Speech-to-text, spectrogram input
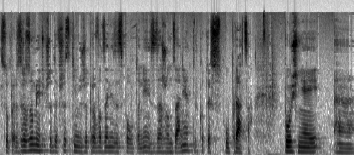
Super. Zrozumieć przede wszystkim, że prowadzenie zespołu to nie jest zarządzanie, tylko to jest współpraca. Później e,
